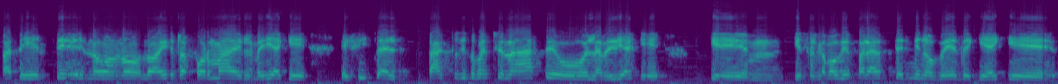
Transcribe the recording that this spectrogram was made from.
patente, no, no, no hay otra forma, en la medida que exista el pacto que tú mencionaste o en la medida que, que, mm, salgamos bien para términos ver de que hay que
